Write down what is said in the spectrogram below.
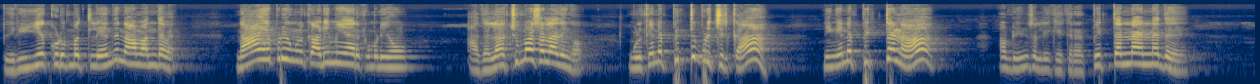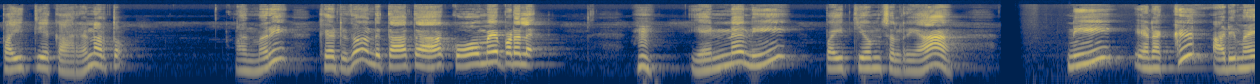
பெரிய குடும்பத்துலேருந்து நான் வந்தவன். நான் எப்படி உங்களுக்கு அடிமையாக இருக்க முடியும்? அதெல்லாம் சும்மா சொல்லாதீங்க. உங்களுக்கு என்ன பித்து பிடிச்சிருக்கா? நீங்கள் என்ன பித்தனா? அப்படின்னு சொல்லி கேட்குறாரு பித்தன்னா என்னது? பைத்தியக்காரன்னு அர்த்தம். அந்த மாதிரி கேட்டதும் அந்த தாத்தா கோமே படலை. ம் என்ன நீ பைத்தியம்னு சொல்கிறியா நீ எனக்கு அடிமை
